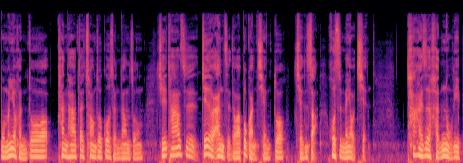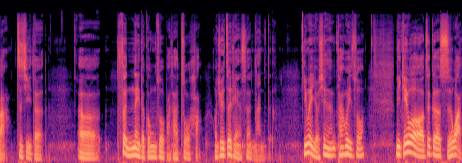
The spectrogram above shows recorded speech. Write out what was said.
我们有很多看他在创作过程当中，其实他是接了案子的话，不管钱多钱少，或是没有钱，他还是很努力把自己的呃分内的工作把它做好。我觉得这点是很难得，因为有些人他会说，你给我这个十万，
